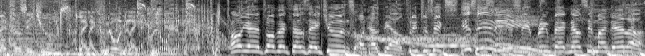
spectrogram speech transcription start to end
Throwback Thursday tunes like, like no one like no one else. Oh yeah, Throwback Thursday tunes on LPL 3 to 6. Is he? Is he? Bring back Nelson Mandela.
